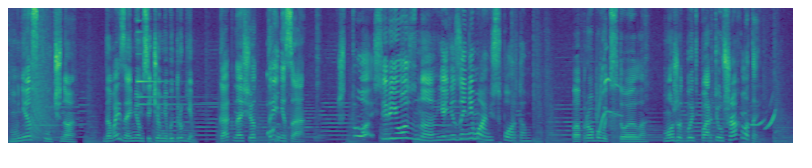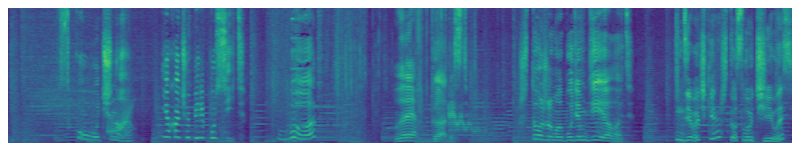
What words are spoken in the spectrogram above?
Мне скучно. Давай займемся чем-нибудь другим. Как насчет тенниса? Что? Серьезно? Я не занимаюсь спортом. Попробовать стоило. Может быть, партию в шахматы? Скучно. Я хочу перекусить. Вот. Эх, гадость. Что же мы будем делать? Девочки, что случилось?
